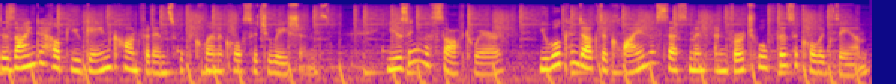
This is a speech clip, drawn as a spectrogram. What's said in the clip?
designed to help you gain confidence with clinical situations. Using the software, you will conduct a client assessment and virtual physical exam,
